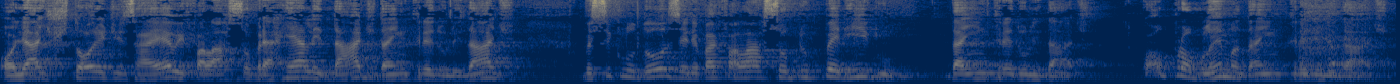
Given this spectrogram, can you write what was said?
olhar a história de Israel e falar sobre a realidade da incredulidade, o versículo 12 ele vai falar sobre o perigo da incredulidade. Qual o problema da incredulidade?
